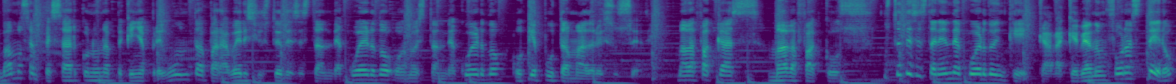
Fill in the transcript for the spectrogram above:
Vamos a empezar con una pequeña pregunta para ver si ustedes están de acuerdo o no están de acuerdo o qué puta madre sucede. Madafacas, madafacos, ¿ustedes estarían de acuerdo en que cada que vean a un forastero,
